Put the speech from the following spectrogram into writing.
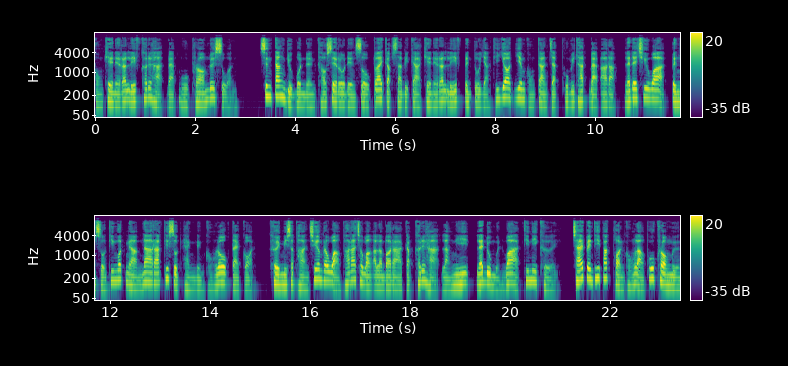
ของเคเนรัลลิฟคฤหาสน์แบบหมู่พร้อมด้วยสวน ซึ่งตั้งอยู่บนเนินเขาเซโรเดนโซใกล้กับซาบิกาเคเนรัลลิฟเป็นตัวอย่างที่ยอดเยี่ยมของการจัดภูมิทัศน์แบบอาหรับ และได้ชื่อว่าเป็นสวนที่งดงามน่ารักที่สุดแห่งหนึ่งของโลกแต่ก่อน เคยมีสะพานเชื่อมระหว่างพระราชวังอลัมบารากับคฤหาสน์หลังนี้ และดูเหมือนว่าที่นี่เคย ใช้เป็นที่พักผ่อนของเหล่าผู้ครองเมือง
